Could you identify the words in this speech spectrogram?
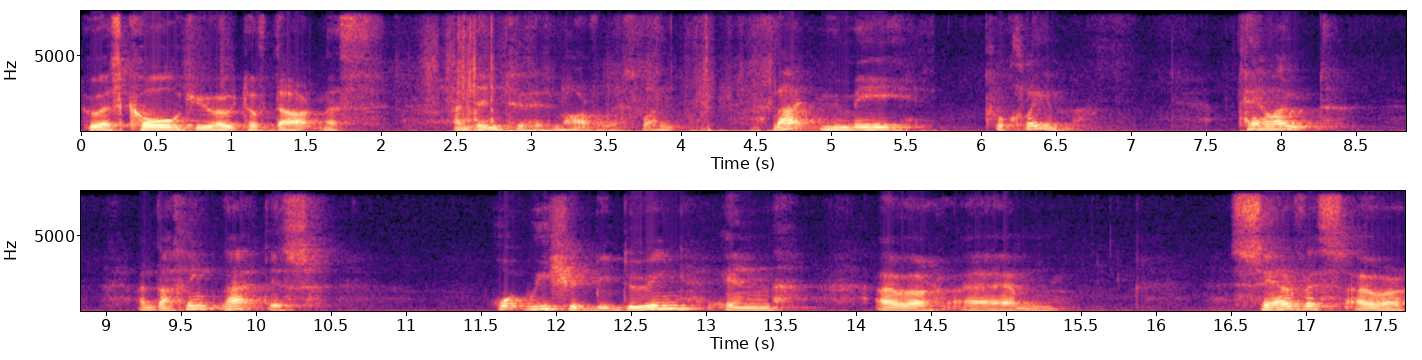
who has called you out of darkness and into his marvellous light, that you may proclaim, tell out. And I think that is what we should be doing in our um, service, our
